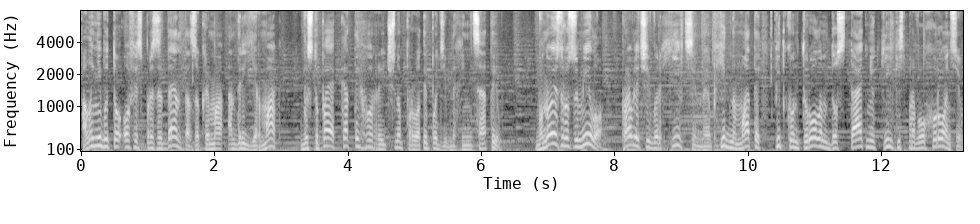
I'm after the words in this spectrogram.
Але нібито офіс президента, зокрема Андрій Єрмак, виступає категорично проти подібних ініціатив. Воно і зрозуміло, правлячій верхівці необхідно мати під контролем достатню кількість правоохоронців,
